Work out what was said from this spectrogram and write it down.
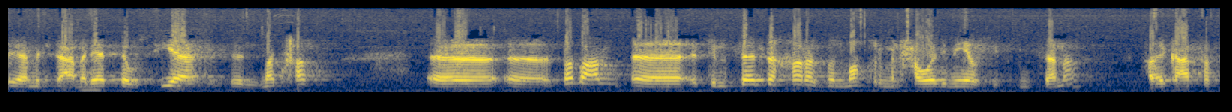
يعمل عمليات توسيع المتحف. آه، آه، طبعا آه، التمثال ده خرج من مصر من حوالي 160 سنة. حضرتك عارفة في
